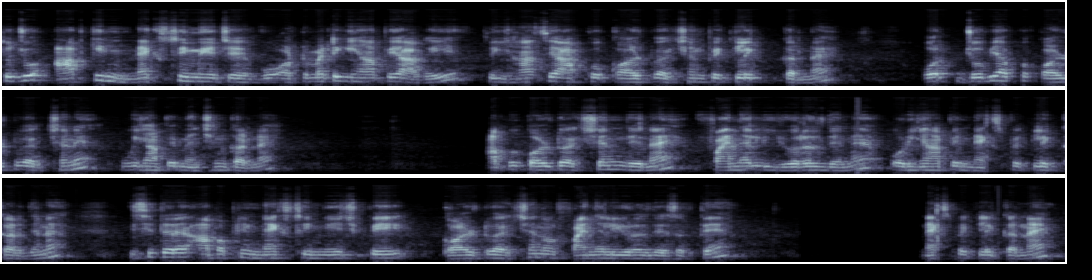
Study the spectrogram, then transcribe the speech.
तो जो आपकी नेक्स्ट इमेज है, वो ऑटोमेटिक यहाँ पे आ गई है। तो यहाँ से आपको कॉल टू एक्शन पे क्लिक करना है और जो भी आपको कॉल टू एक्शन है, वो यहाँ पे मेंशन करना है। आपको कॉल टू एक्शन देना है फाइनल यूआरएल देना है और यहाँ पे नेक्स्ट पे क्लिक कर देना है। इसी तरह आप अपनी नेक्स्ट इमेज पे कॉल टू एक्शन और फाइनल यूआरएल दे सकते हैं। नेक्स्ट पे क्लिक करना है।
